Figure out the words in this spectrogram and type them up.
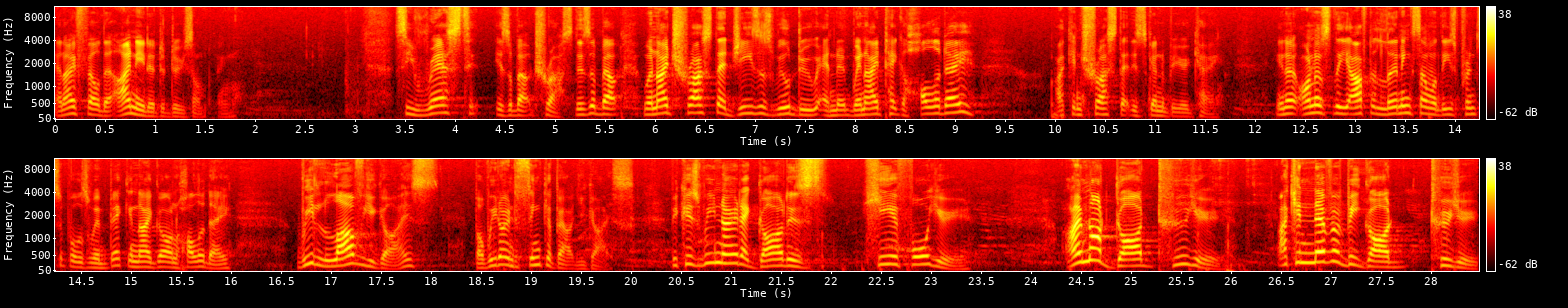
And I felt that I needed to do something. See, rest is about trust. It's about when I trust that Jesus will do, and when I take a holiday, I can trust that it's going to be okay. You know, honestly, after learning some of these principles, when Beck and I go on holiday, we love you guys, but we don't think about you guys because we know that God is here for you. I'm not God to you. I can never be God to you.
